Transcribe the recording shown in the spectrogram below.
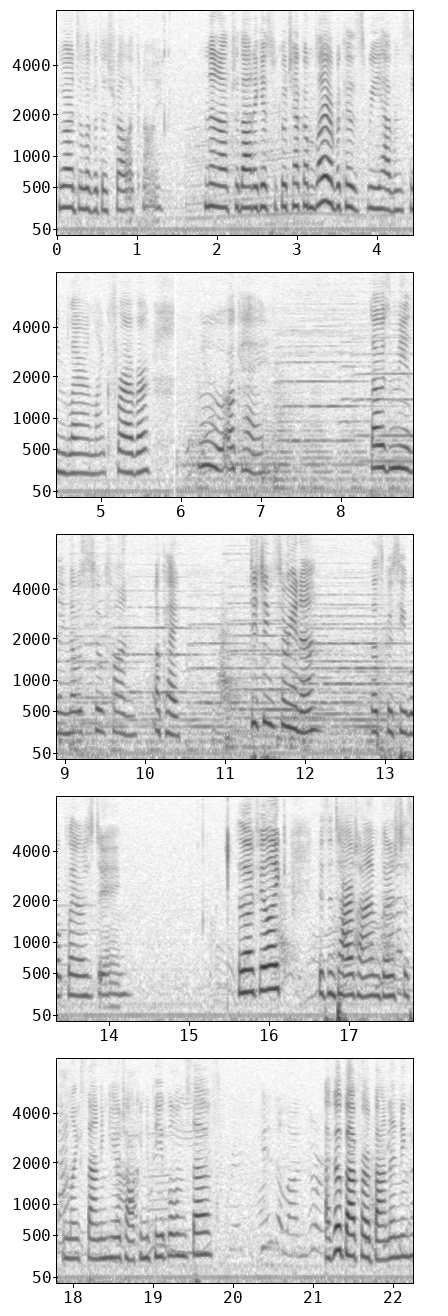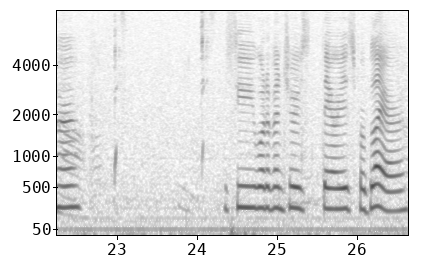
We gotta deliver this relic now. And then after that, I guess we go check on Blair because we haven't seen Blair in like forever. Ooh, okay. That was amazing. That was so fun. Okay. Ditching Serena. Let's go see what Blair is doing. So I feel like this entire time Blair's just been like standing here talking to people and stuff. I feel bad for abandoning her. Let's see what adventures there is for Blair.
